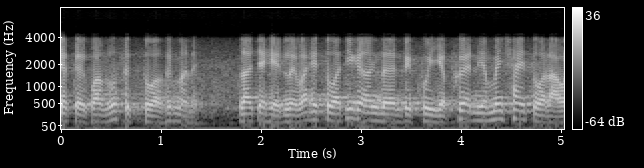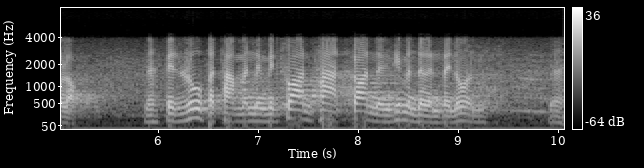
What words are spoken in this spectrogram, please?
จะเกิดความรู้สึกตัวขึ้นมาเลย เราจะเห็นเลยว่าไอ้ตัวที่กำลังเดินไปคุยกับเพื่อนเนี่ยไม่ใช่ตัวเราหรอกนะเป็นรูปธรรมมันหนึ่งเป็นก้อนธาตุก้อนหนึ่งที่มันเดินไปโน่นนะ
